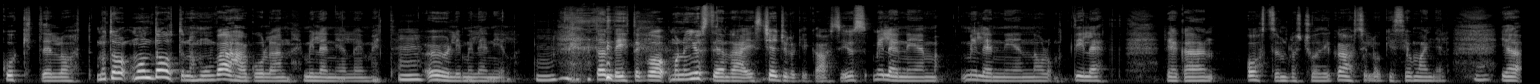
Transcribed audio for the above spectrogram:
koktelot. Mutta mun touttunut mun vähän kuulan millennialle mit. Mm. Early millennial. Mm. Tän tihti, kun mun on just den rais tjedjulogikausi, just millennium, millennium ollut tilet, reagaan ohtsen plus tjuodi kausi logis jo manjel. Mm. Ja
